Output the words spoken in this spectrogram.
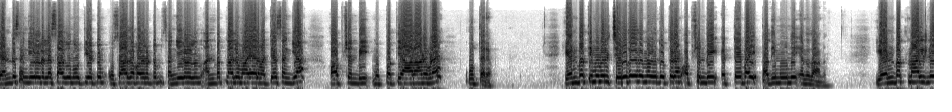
രണ്ട് സംഖ്യകളുടെ ലസാഗു നൂറ്റിയെട്ടും ഉസാഗ പതിനെട്ടും സംഖ്യകളിൽ നിന്ന് അൻപത്തിനാലുമായാൽ മറ്റേ സംഖ്യ ഓപ്ഷൻ ബി മുപ്പത്തി ആറാണ് ഇവിടെ ഉത്തരം. എൺപത്തിമൂന്നിൽ ചെറുത് എന്നതിന്റെ ഉത്തരം ഓപ്ഷൻ ബി എട്ട് ബൈ പതിമൂന്ന് എന്നതാണ്. എൺപത്തിനാലിന്റെ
